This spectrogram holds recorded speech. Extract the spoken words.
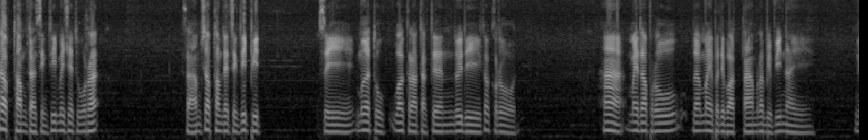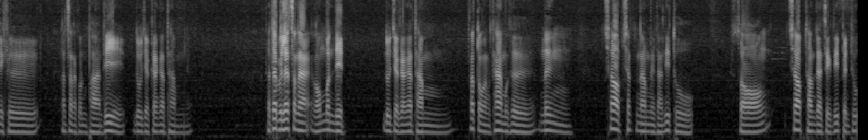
ชอบทำแต่สิ่งที่ไม่ใช่ธุระสามชอบทำแต่สิ่งที่ผิดสี่เมื่อถูกว่ากล่าวตักเตือนด้วยดีก็โกรธห้าไม่รับรู้และไม่ปฏิบัติตามระเบียบวินัย นี่คือลักษณะคนพาลที่ดูจากการกระทำเนี่ยแต่ถ้าเป็นลักษณะของบัณฑิต ดูจากการกระทำก็ตรงกันข้ามก็คือ 1. ชอบชักนำในทางที่ถูก 2. ชอบทำแต่สิ่งที่เป็นธุ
